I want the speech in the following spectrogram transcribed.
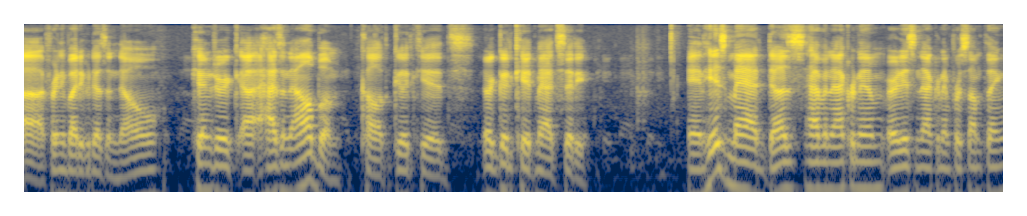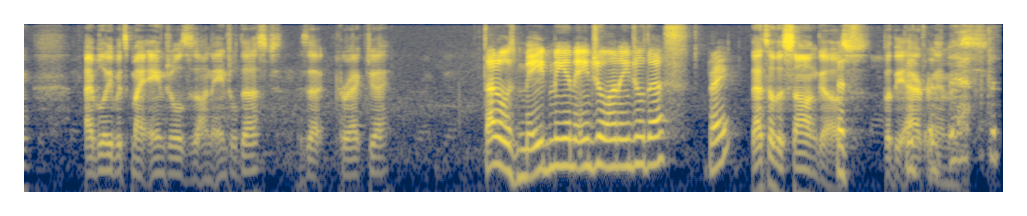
Uh, for anybody who doesn't know, Kendrick uh, has an album called Good Kids or Good Kid, Mad City, and his Mad does have an acronym, or it is an acronym for something. I believe it's My Angels on Angel Dust. Is that correct, Jay? Thought it was made me an angel on angel dust, right? That's how the song goes, That's- but the acronym is. But,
